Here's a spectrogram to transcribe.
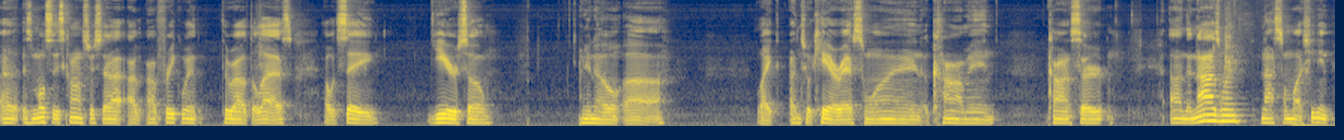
uh, as most of these concerts that I, I, I frequent throughout the last, I would say, year or so. You know, uh, like unto a KRS One, a Common, concert. Uh, the Nas one, not so much. He didn't.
